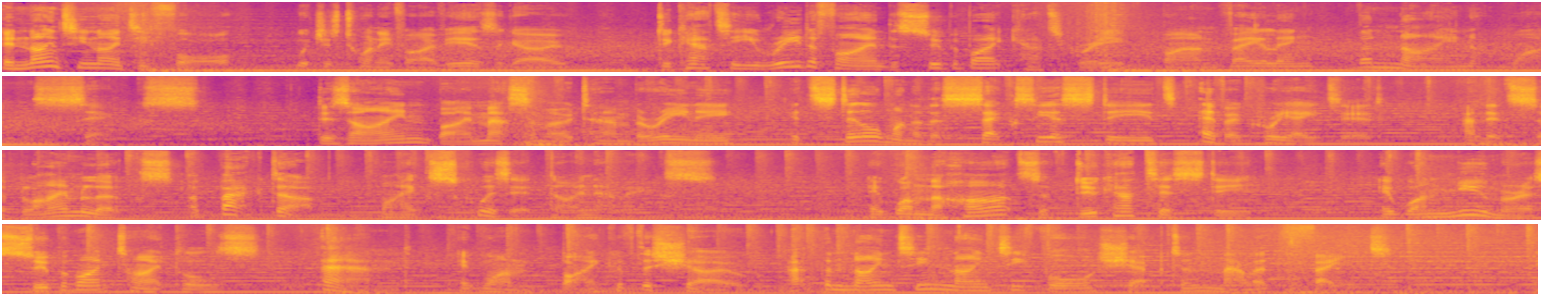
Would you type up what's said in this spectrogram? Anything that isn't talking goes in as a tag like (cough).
In 1994, which is 25 years ago, Ducati redefined the superbike category by unveiling the 916. Designed by Massimo Tamburini, it's still one of the sexiest steeds ever created, and its sublime looks are backed up by exquisite dynamics. It won the hearts of Ducatisti, it won numerous superbike titles, and it won Bike of the Show at the 1994 Shepton Mallet Fete.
